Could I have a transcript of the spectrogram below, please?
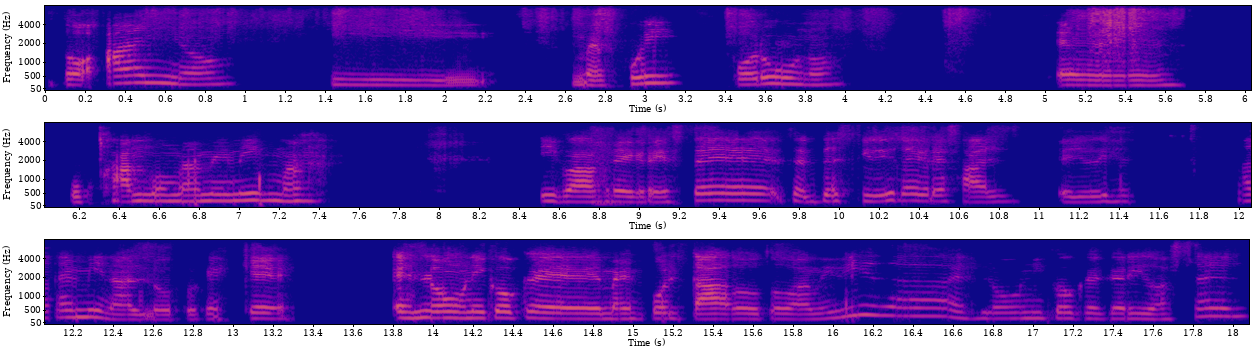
dos años y me fui por uno, eh, buscándome a mí misma. Y cuando regresé, decidí regresar. Y yo dije, a terminarlo, porque es que es lo único que me ha importado toda mi vida, es lo único que he querido hacer.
